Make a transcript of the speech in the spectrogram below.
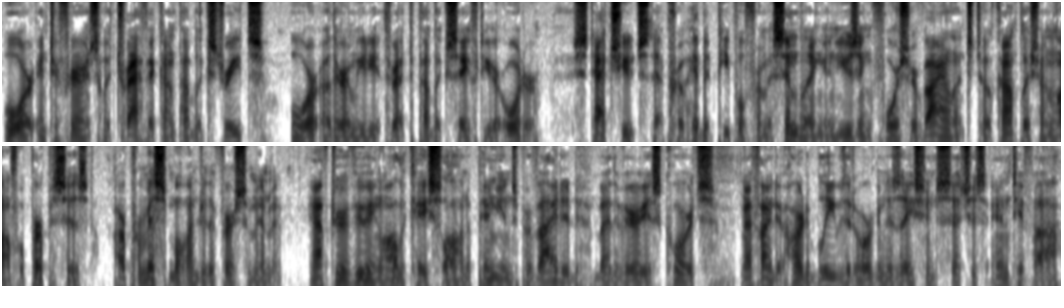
or interference with traffic on public streets, or other immediate threat to public safety or order. Statutes that prohibit people from assembling and using force or violence to accomplish unlawful purposes are permissible under the First Amendment. After reviewing all the case law and opinions provided by the various courts, I find it hard to believe that organizations such as Antifa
